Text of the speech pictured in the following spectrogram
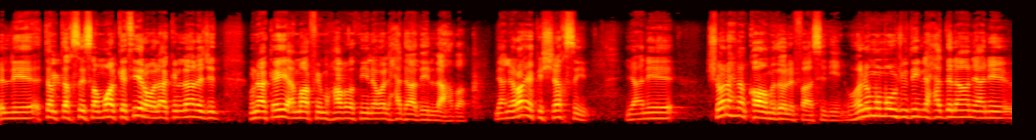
اللي تم تخصيص أموال كثيرة ولكن لا نجد هناك أي اعمار في محافظة نينوى لحد هذه اللحظة. يعني رأيك الشخصي يعني شلون إحنا نقاوم هذول الفاسدين؟ وهل هم موجودين لحد الآن يعني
